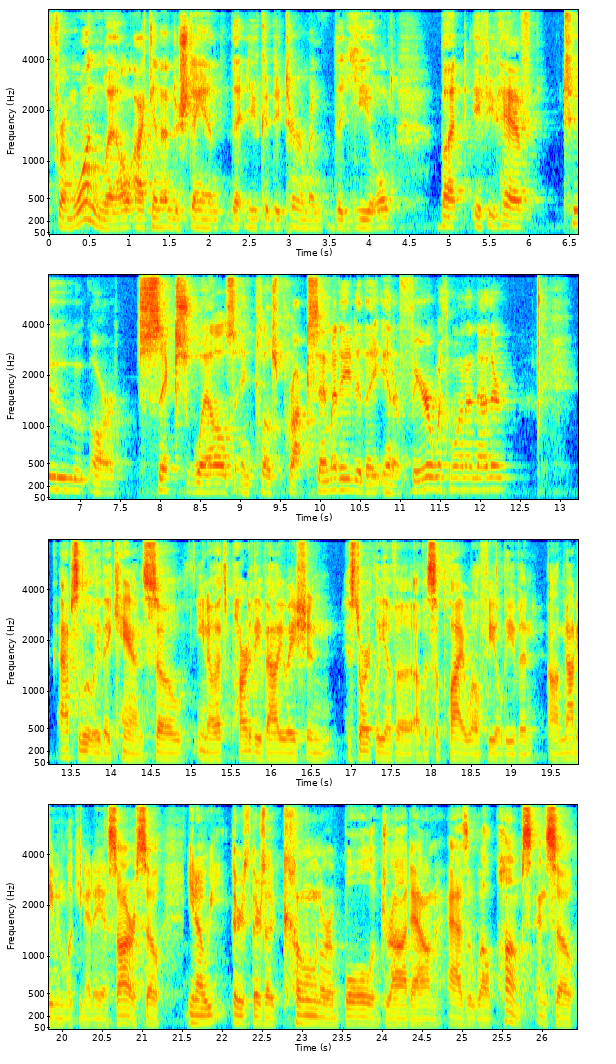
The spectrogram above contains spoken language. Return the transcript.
From one well i can understand that you could determine the yield but if you have two or six wells in close proximity do they interfere with one another Absolutely, they can. So, you know, that's part of the evaluation historically of a, of a supply well field, even um, not even looking at ASR. So, you know, there's there's a cone or a bowl of drawdown as a well pumps, and so,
